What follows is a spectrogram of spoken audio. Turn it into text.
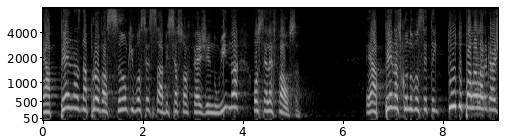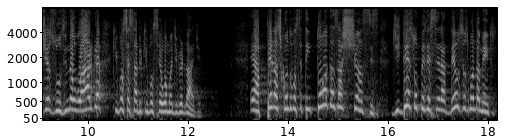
É apenas na provação que você sabe se a sua fé é genuína ou se ela é falsa. É apenas quando você tem tudo para largar Jesus e não larga que você sabe que você o ama de verdade. É apenas quando você tem todas as chances de desobedecer a Deus e seus mandamentos,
